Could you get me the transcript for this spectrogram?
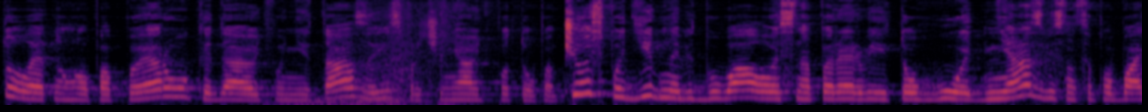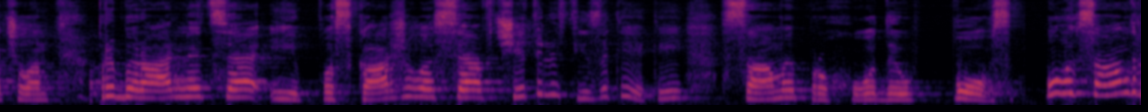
туалетного паперу кидають в унітази і спричиняють потопи. Щось подібне відбувалось на перерві того дня. Звісно, це побачила прибиральниця і поскаржилася вчителю фізики, який саме проходив повз. Олександр,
